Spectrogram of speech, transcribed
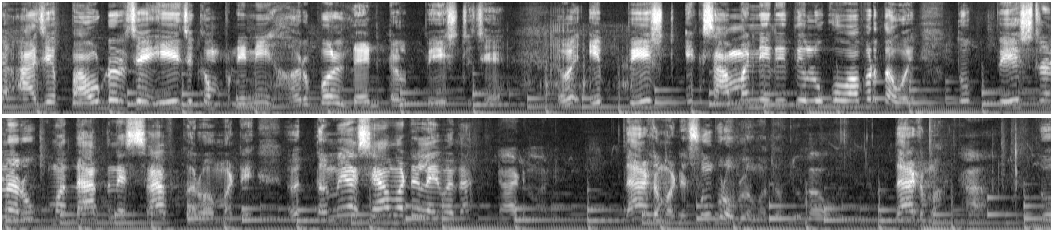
આ જે પાવડર છે એ જ કંપનીની હર્બલ ડેન્ટલ પેસ્ટ છે. હવે એ પેસ્ટ એક સામાન્ય રીતે લોકો વાપરતા હોય તો પેસ્ટના રૂપમાં દાંતને સાફ કરવા માટે. હવે તમે આ શા માટે લાવ્યા હતા? દાઢ માટે. દાઢ માટે. શું પ્રોબ્લેમ હતો? દુખાવો દાઢમાં હા. તો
